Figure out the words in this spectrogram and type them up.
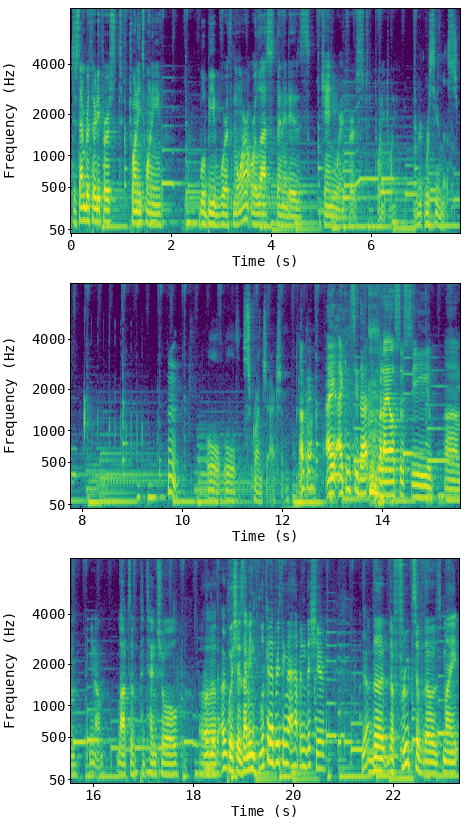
December 31st, 2020 will be worth more or less than it is January 1st, 2020? We're, seeing this. Hmm. Little, little scrunch action. Okay, I, I can see that, but I also see, um, you know, lots of potential uh, pushes. I mean, look at everything that happened this year. Yeah. The the fruits of those might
